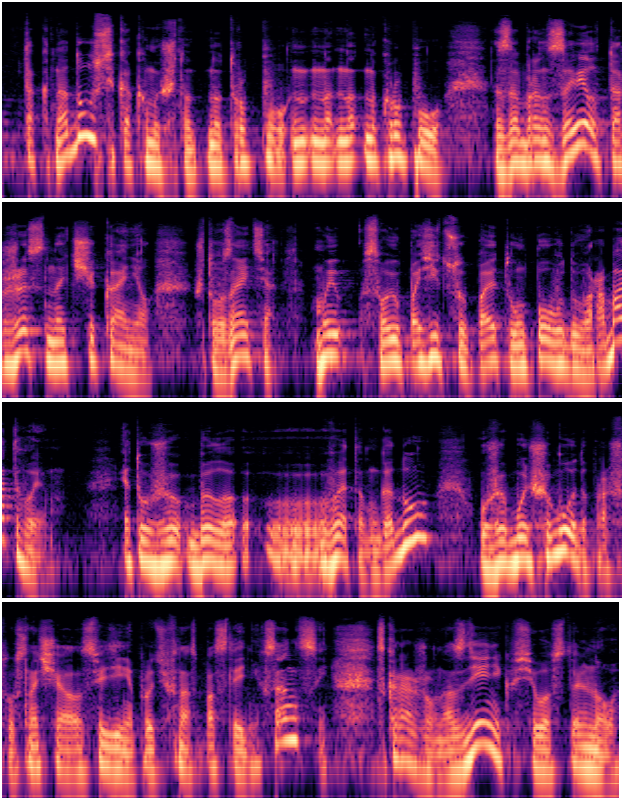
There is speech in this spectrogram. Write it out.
так надулся, как мышь на, на, трупу, на, на, на крупу, забронзовел, торжественно отчеканил, что, знаете, мы свою позицию по этому поводу вырабатываем – это уже было э, в этом году, уже больше года прошло с начала сведения против нас последних санкций, с кражей у нас денег и всего остального.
